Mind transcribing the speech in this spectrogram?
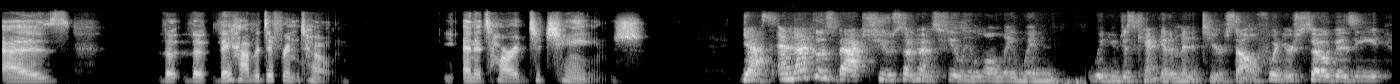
as the, the they have a different tone and it's hard to change. Yes and that goes back to sometimes feeling lonely when when you just can't get a minute to yourself when you're so busy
